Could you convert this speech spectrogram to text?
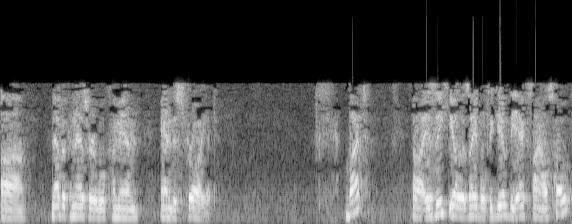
uh, Nebuchadnezzar will come in and destroy it. But uh, Ezekiel is able to give the exiles hope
